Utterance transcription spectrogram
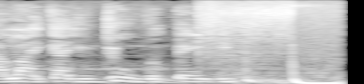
I like how you do it, baby.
